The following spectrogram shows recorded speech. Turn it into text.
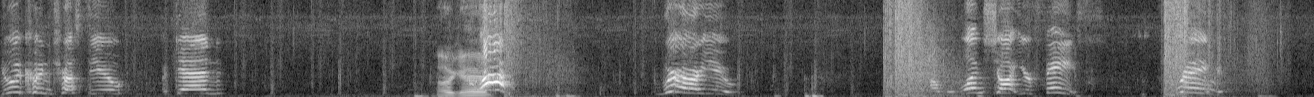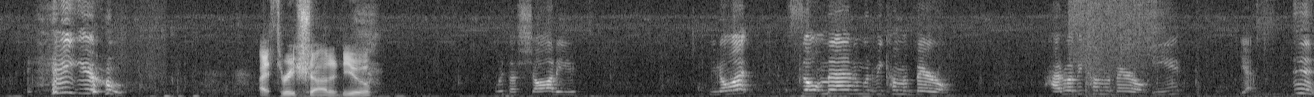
Knew I couldn't trust you again. Again. Ah! Where are you? I will one shot your face. Frig! I hate you I three shotted you. with a shoddy. You know what? Salt man, I'm gonna become a barrel. How do I become a barrel? E? Yes. Eh.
